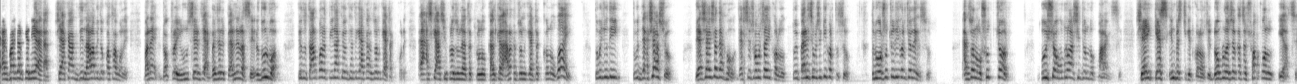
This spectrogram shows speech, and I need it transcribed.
অ্যাডভাইজারকে নিয়ে সে এক একদিন নানাবিধ কথা বলে। মানে ডক্টর ইউনুসের যে অ্যাডভাইজারি প্যানেল আছে এটা দুর্বল। কিন্তু তারপরে পিনাকে ওইখান থেকে এক একজনকে অ্যাটাক করে। আজকে আসিফ নজরুল অ্যাটাক করল, কালকে আর একজনকে অ্যাটাক করল। ওয়াই! তুমি যদি, তুমি দেশে আসো, দেশে এসে দেখো দেশের সমস্যাই করো? তুমি প্যারিসে বসে কি করতেছো? তুমি ওষুধ চুরি করে চলে গেছো। একজন ওষুধ চোর, দুইশো উনআশি জন লোক মারা গেছে। সেই কেস ইনভেস্টিগেট করা উচিত ডব্লিউএচ এর কাছে সকল ই আছে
